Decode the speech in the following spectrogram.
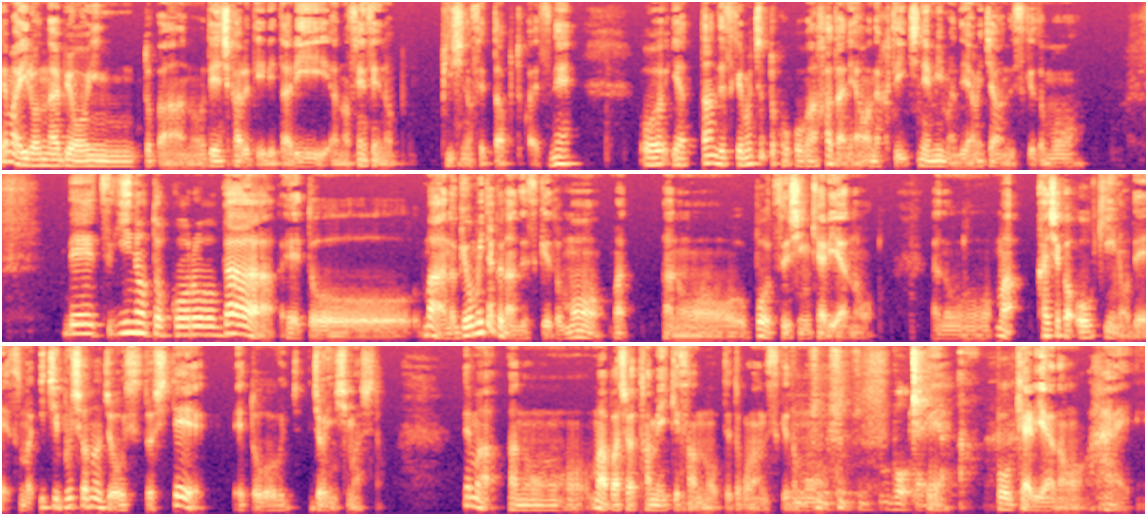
で、まあ、いろんな病院とか、あの、電子カルテ入れたり、あの、先生の PC のセットアップとかですね、をやったんですけども、ちょっとここが肌に合わなくて1年未満で辞めちゃうんですけども、で、次のところが、えっ、と、まあ、あの、業務委託なんですけども、まあ、あの、某通信キャリアの、あの、まあ、会社が大きいので、その一部署の上司として、えっ、と、ジョインしました。で、まあ、あの、まあ、場所はため池山王ってとこなんですけども、某キャリア。某キャリアの、はい。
